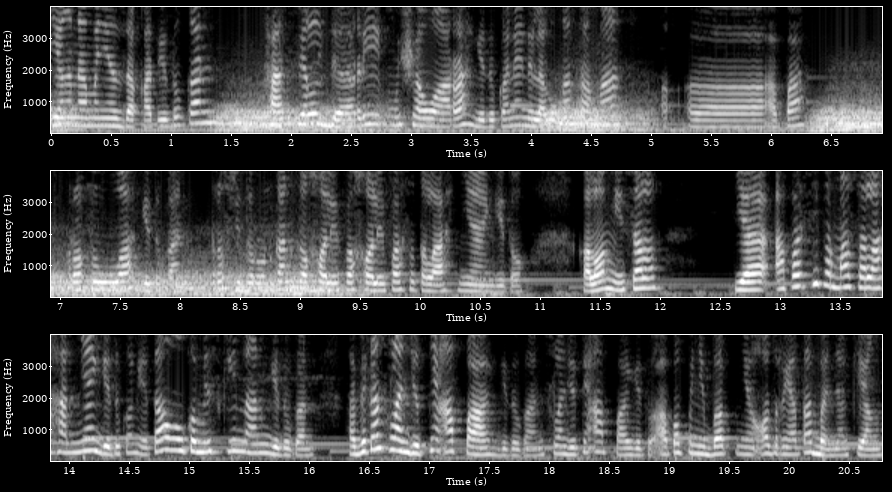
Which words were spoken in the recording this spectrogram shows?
yang namanya zakat itu kan hasil dari musyawarah gitu kan yang dilakukan sama uh, apa Rasulullah gitu kan. Terus diturunkan ke khalifah-khalifah setelahnya gitu. Kalau misal ya apa sih permasalahannya gitu kan? Ya tahu kemiskinan gitu kan. Tapi kan selanjutnya apa gitu kan? Selanjutnya apa gitu? Apa penyebabnya? Oh ternyata banyak yang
